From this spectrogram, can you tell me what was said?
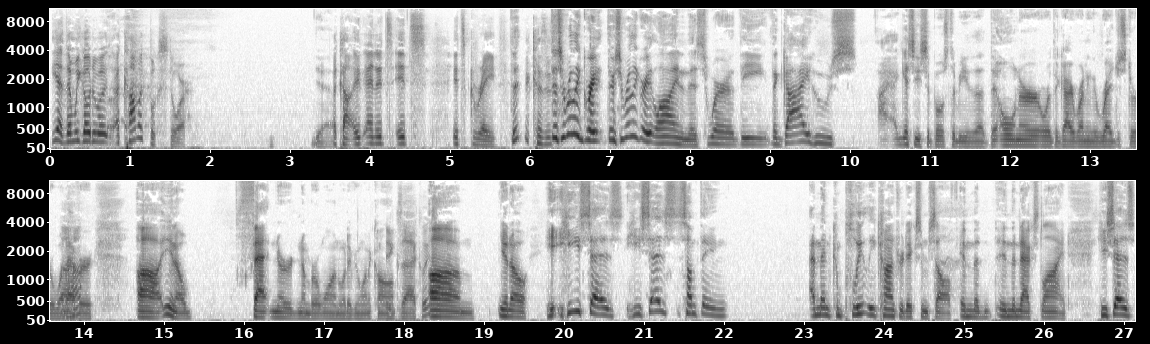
yeah, then we go to a, a comic book store. yeah, A com- and it's it's it's great because it's, there's a really great there's a really great line in this where the the guy who's I I guess he's supposed to be the the owner or the guy running the register or whatever. uh you know, fat nerd number one, whatever you want to call him. Exactly. Um, you know, he he says he says something and then completely contradicts himself in the in the next line. He says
